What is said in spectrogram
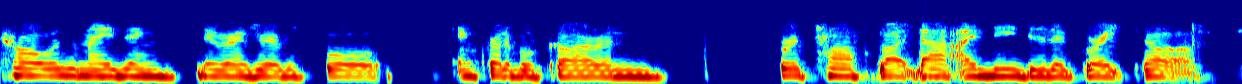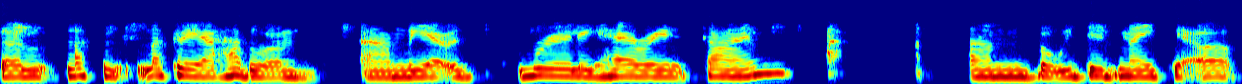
car was amazing. New Range Rover Sport, incredible car. And for a task like that, I needed a great car. So luckily, luckily I had one. Um, yeah, it was really hairy at times. Um, but we did make it up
